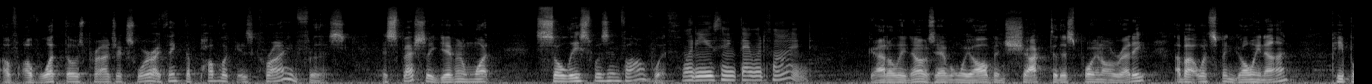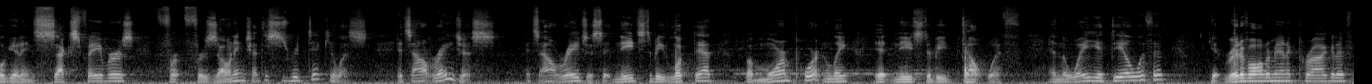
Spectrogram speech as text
of, of what those projects were. I think the public is crying for this, especially given what Solis was involved with. What do you think they would find? God only knows. Haven't we all been shocked to this point already about what's been going on? People getting sex favors for, for zoning? This is ridiculous. It's outrageous. It's outrageous. It needs to be looked at, but more importantly, it needs to be dealt with. And the way you deal with it, get rid of aldermanic prerogative,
